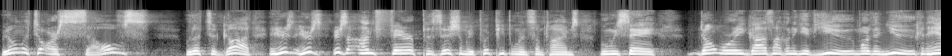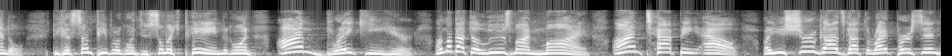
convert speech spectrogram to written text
We don't look to ourselves. We look to God. And here's, here's, here's an unfair position we put people in sometimes when we say, don't worry, God's not going to give you more than you can handle. Because some people are going through so much pain, they're going, I'm breaking here. I'm about to lose my mind. I'm tapping out. Are you sure God's got the right person?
